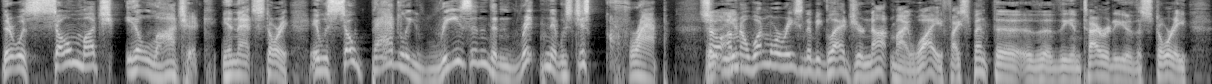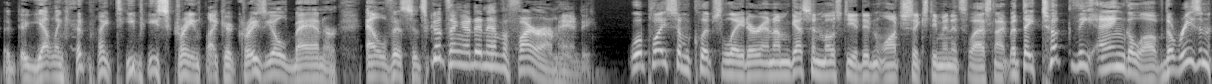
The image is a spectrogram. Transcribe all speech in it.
There was so much illogic in that story. It was so badly reasoned and written. It was just crap. So you um, know, one more reason to be glad you're not my wife. I spent the the, the entirety of the story uh, yelling at my TV screen like a crazy old man or Elvis. It's a good thing I didn't have a firearm handy. We'll play some clips later, and I'm guessing most of you didn't watch 60 Minutes last night, but they took the angle of the reason.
